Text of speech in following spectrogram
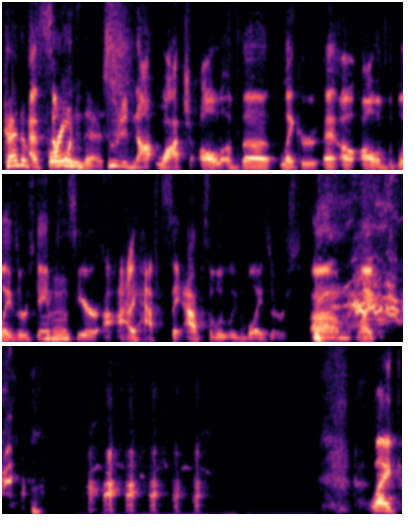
kind of As frame this. who did not watch all of the Lakers, uh, all of the Blazers games Mhm. this year, I, I have to say absolutely the Blazers. Um, like like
